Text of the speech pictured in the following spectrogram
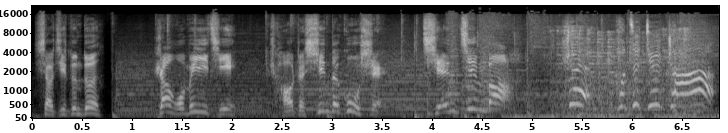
小鸡墩墩，让我们一起朝着新的故事前进吧！是，猴子警长。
